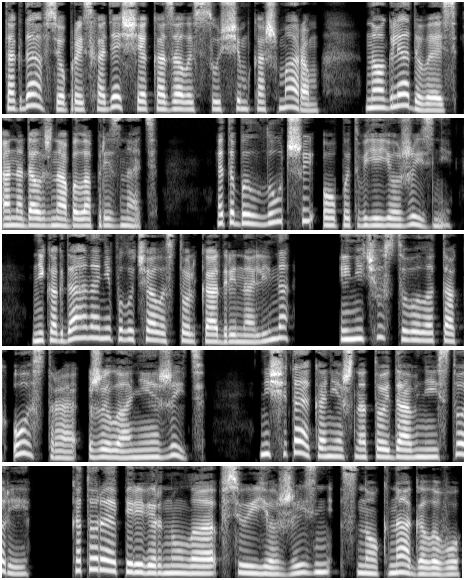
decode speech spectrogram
Тогда все происходящее казалось сущим кошмаром, но, оглядываясь, она должна была признать. Это был лучший опыт в ее жизни. Никогда она не получала столько адреналина и не чувствовала так остро желание жить не считая, конечно, той давней истории, которая перевернула всю ее жизнь с ног на голову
